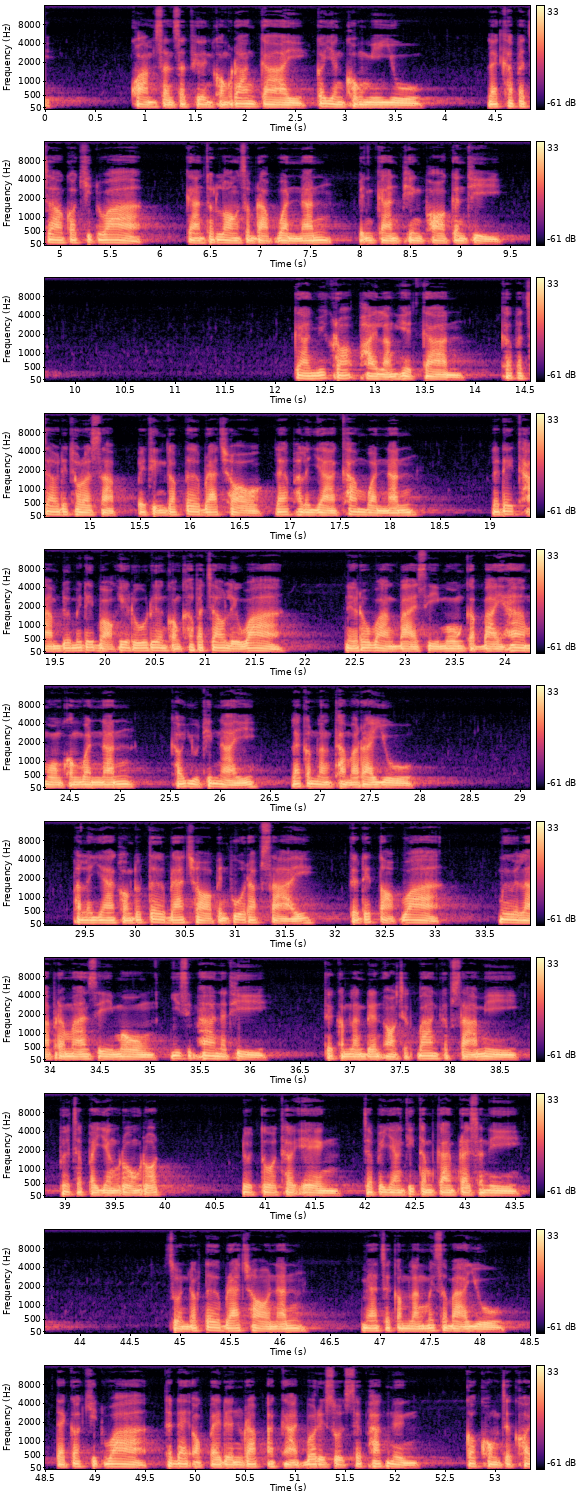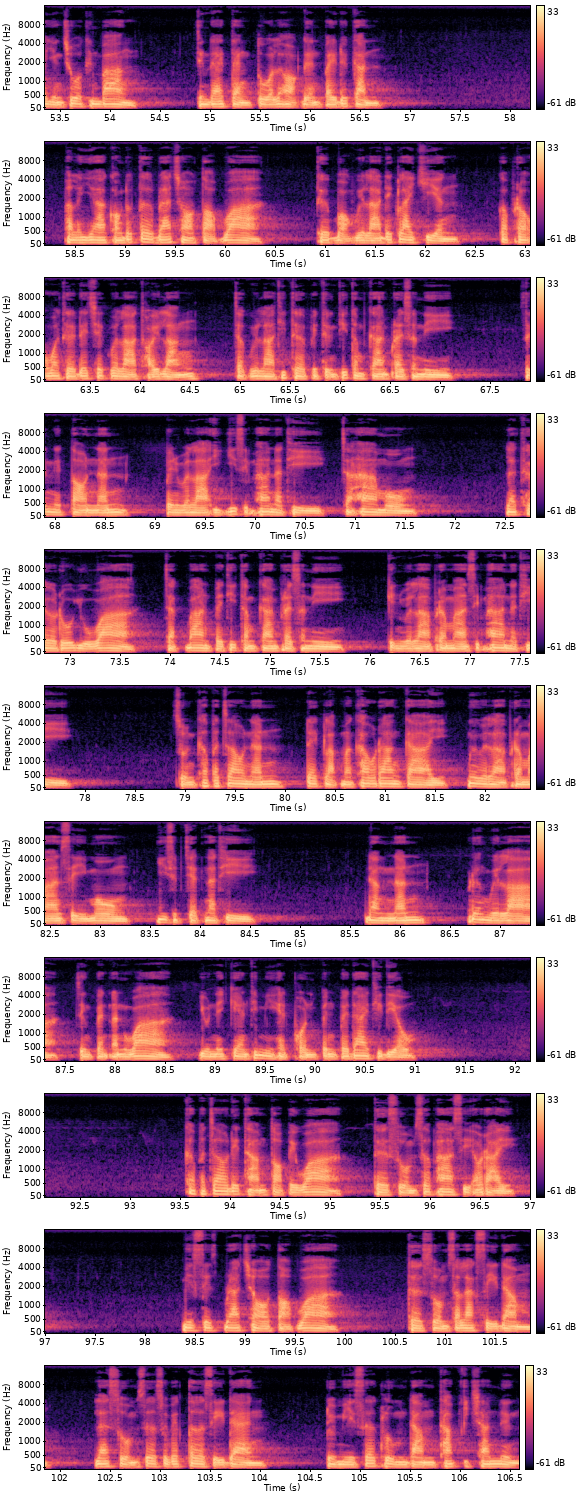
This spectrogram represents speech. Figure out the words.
ความสั่นสะเทือนของร่างกายก็ยังคงมีอยู่ และข้าพเจ้าก็คิดว่า การทดลองสำหรับวันนั้นเป็นการเพียงพอกันที การวิเคราะห์ภายหลังเหตุการณ์ ข้าพเจ้าได้โทรศัพท์ไปถึงดรแบรดชอลและภรรยาข้ามวันนั้น และได้ถามโดยไม่ได้บอกให้รู้เรื่องของข้าพเจ้าเลยว่า ในระหว่างบ่ายสี่โมงกับบ่ายห้าโมงของวันนั้น เขาอยู่ที่ไหน และกำลังทำอะไรอยู่ ภรรยาของดรแบรดชอเป็นผู้รับสาย เธอได้ตอบว่า มื่อเวลาประมาณสี่โมงยี่สิบห้านาที เธอกำลังเดินออกจากบ้านกับสามี เพื่อจะไปยังโรงรถ โดยตัวเธอเองจะไปยังที่ทำการไปรษณีย์ส่วนดรแบรดชอนั้น แม้จะกำลังไม่สบายอยู่ แต่ก็คิดว่าถ้าได้ออกไปเดินรับอากาศบริสุทธิ์เสียพักหนึ่ง ก็คงจะค่อยยังชั่วขึ้นบ้าง จึงได้แต่งตัวและออกเดินไปด้วยกัน ภรรยาของดรแบรดชอตอบว่า เธอบอกเวลาได้ใกล้เคียง ก็เพราะว่าเธอได้เช็คเวลาถอยหลัง จากเวลาที่เธอไปถึงที่ทำการไปรษณีย์ซึ่งในตอนนั้นเป็นเวลาอีก 25 นาทีจะห้าโมง และเธอรู้อยู่ว่าจากบ้านไปที่ทำการไปรษณีย์กินเวลาประมาณ 15 นาที ส่วนข้าพเจ้านั้นได้กลับมาเข้าร่างกายเมื่อเวลาประมาณ4โมง 27 นาที ดังนั้น เรื่องเวลาจึงเป็นอันว่าอยู่ในเกณฑ์ที่มีเหตุผลเป็นไปได้ทีเดียว ข้าพเจ้าได้ถามต่อไปว่า เธอสวมเสื้อผ้าสีอะไร มิสซิสบราชอตอบว่า เธอสวมสลักสีดำและสวมเสื้อสเวตเตอร์สีแดง โดยมีเสื้อคลุมดำทับอีกชั้นหนึ่ง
